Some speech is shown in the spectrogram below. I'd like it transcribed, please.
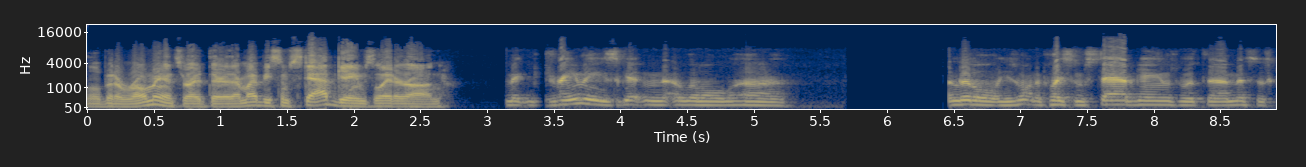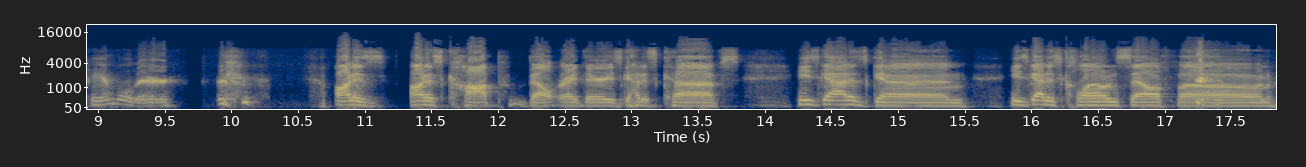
Little bit of romance right there. There might be some stab games later on. McDreamy's getting a little uh a little he's wanting to play some stab games with uh, Mrs. Campbell there. on his on his cop belt right there. He's got his cuffs. He's got his gun. He's got his clone cell phone.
